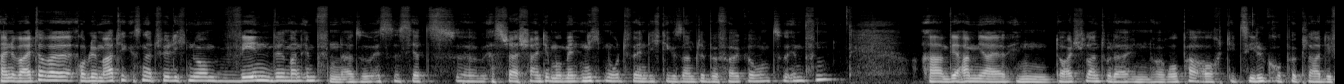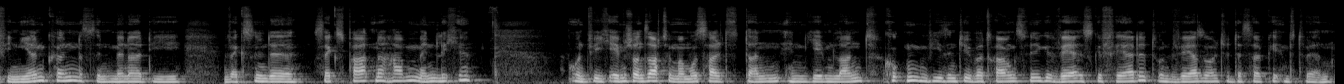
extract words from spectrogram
eine weitere Problematik ist natürlich nur, wen will man impfen? Also ist es jetzt, äh, es scheint im Moment nicht notwendig, die gesamte Bevölkerung zu impfen. Ähm, wir haben ja in Deutschland oder in Europa auch die Zielgruppe klar definieren können. Das sind Männer, die wechselnde Sexpartner haben, männliche. Und wie ich eben schon sagte, man muss halt dann in jedem Land gucken, wie sind die Übertragungswege, wer ist gefährdet und wer sollte deshalb geimpft werden.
